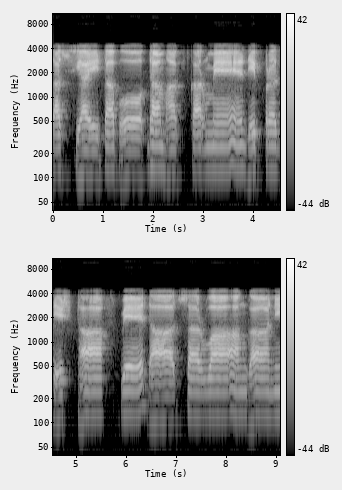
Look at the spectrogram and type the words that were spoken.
तस्यैतपोधमः कर्मेधिप्रतिष्ठा वेदात् सर्वाङ्गानि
